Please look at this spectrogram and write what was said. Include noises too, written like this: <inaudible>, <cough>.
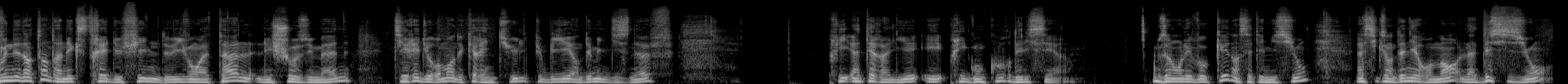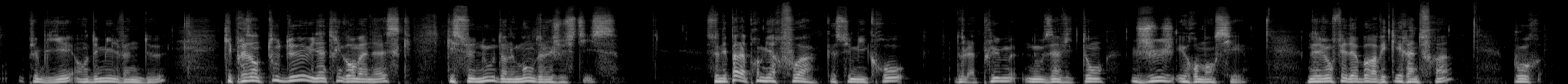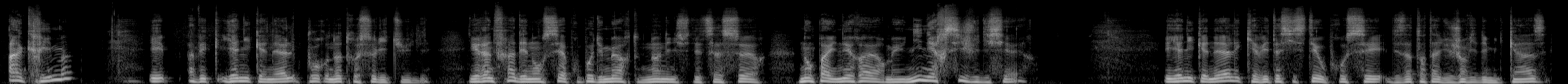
Vous venez d'entendre un extrait du film de Yvon Attal, Les choses humaines, tiré du roman de Karine Thuil, publié en 2019, prix Interallié et prix Goncourt des lycéens. Nous allons l'évoquer dans cette émission, ainsi que son dernier roman, La Décision, publié en 2022, qui présente tous deux une intrigue romanesque qui se noue dans le monde de la justice. Ce n'est pas la première fois qu'à ce micro de la plume, nous invitons juges et romanciers. Nous l'avions fait d'abord avec Irène Frein pour Un crime et avec Yannick Enel pour Notre solitude. Irène Frein dénonçait à propos du meurtre non élucidé de sa sœur non pas une erreur mais une inertie judiciaire. Et Yannick Enel, qui avait assisté au procès des attentats du janvier 2015,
